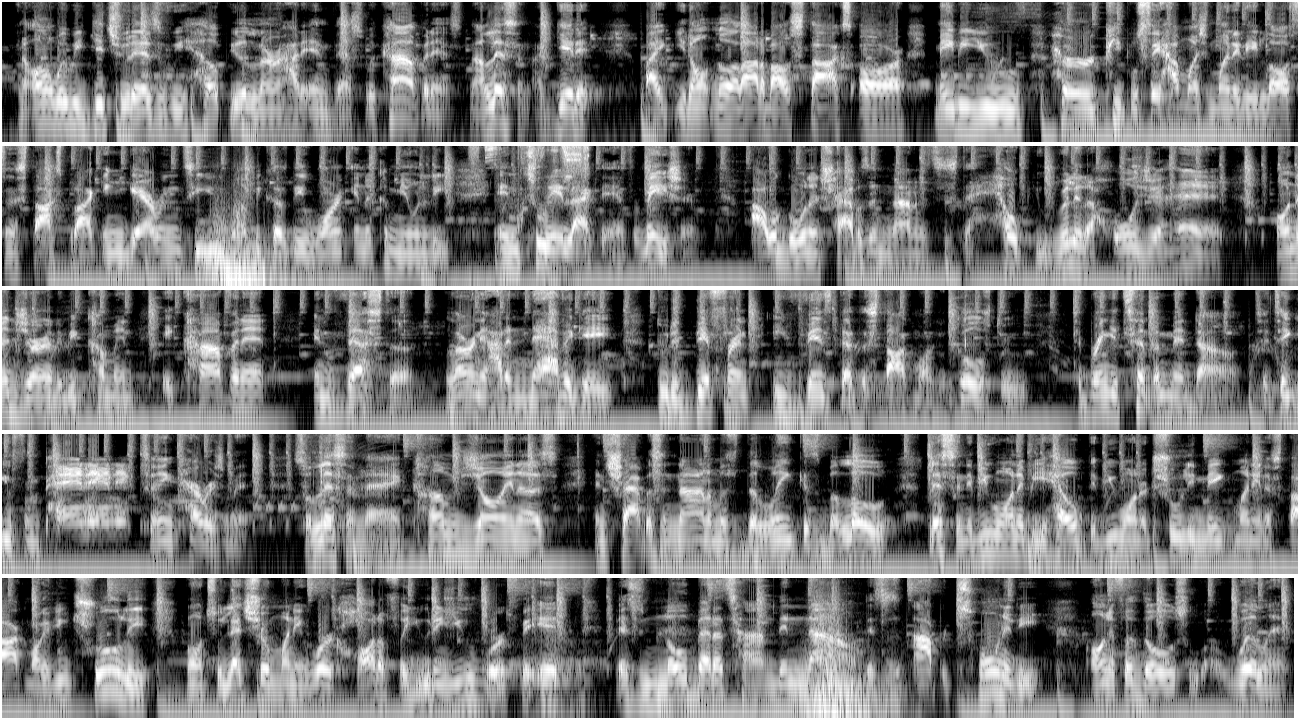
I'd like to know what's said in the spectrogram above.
And the only way we get you there is if we help you to learn how to invest with confidence. Now, listen, I get it. Like, you don't know a lot about stocks, or maybe you've heard people say how much money they lost in stocks, but I can guarantee you one, because they weren't in the community, and two, they lack the information. Our goal in Trappers Anonymous is to help you, really to hold your hand on the journey to becoming a confident, investor, learning how to navigate through the different events that the stock market goes through, to bring your temperament down, to take you from panic to encouragement. So listen, man, come join us in Trappers Anonymous. The link is below. Listen, if you want to be helped, if you want to truly make money in the stock market, if you truly want to let your money work harder for you than you work for it, there's no better time than now. This is an opportunity only for those who are willing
